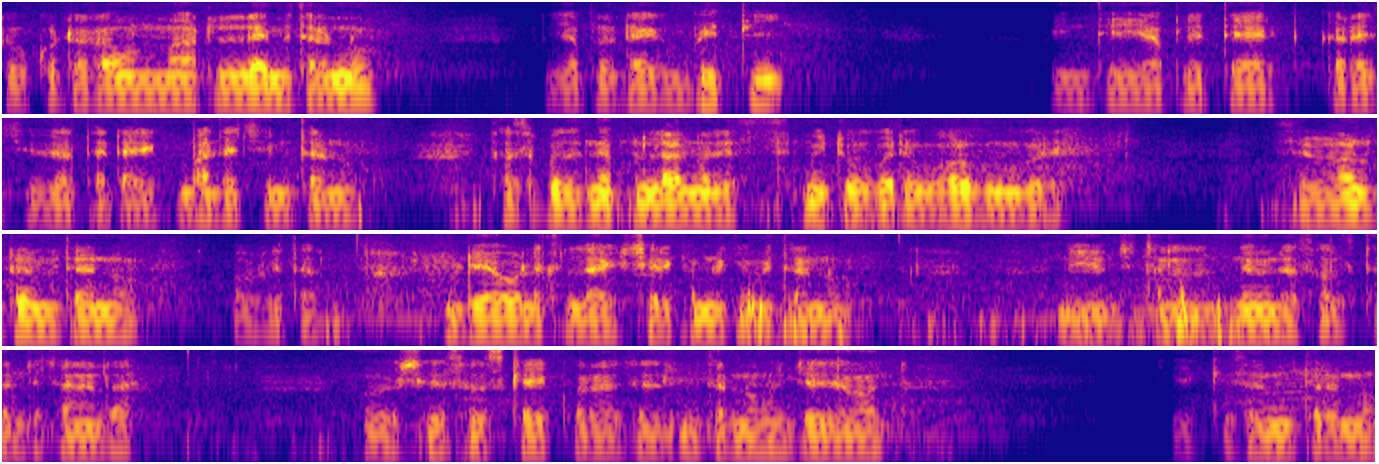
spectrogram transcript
चौकट राऊंड मारलेलं आहे मित्रांनो. म्हणजे आपलं डायरेक्ट भीती भिंती आपले तयार करायची जातात डायरेक्ट बांधायची मित्रांनो. तशा पद्धतीने आपण लागणार आहे मीठ वगैरे वाळून वगैरे. सगळं आणतो मित्रांनो. पाहू शकता व्हिडिओ आवडला तर लाईक शेअर कमेंट करा मित्रांनो. आणि आमच्या चॅनल नवीन असाल तर त्यांच्या चॅनलला अवश्य सबस्क्राईब करायचं मित्रांनो. जय जवान. जय किसान मित्रांनो.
